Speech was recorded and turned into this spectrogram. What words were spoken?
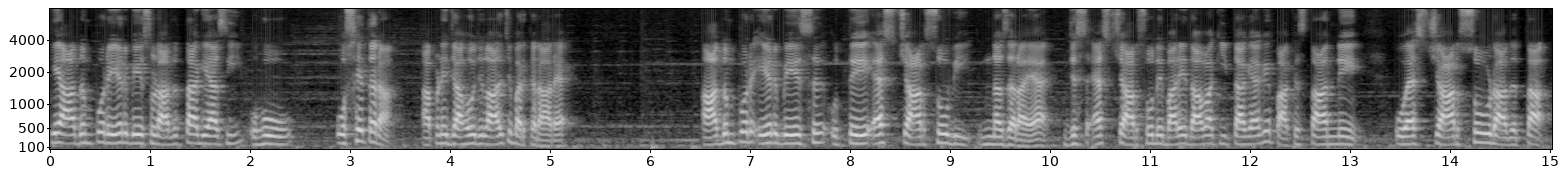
ਕਿ ਆਦਮਪੁਰ 에ਅਰ ਬੇਸ ਉਡਾ ਦਿੱਤਾ ਗਿਆ ਸੀ, ਉਹ ਉਸੇ ਤਰ੍ਹਾਂ ਆਪਣੇ ਜਾਹੋ ਜਲਾਲ 'ਚ ਬਰਕਰਾਰ ਹੈ। ਆਦਮਪੁਰ 에ਅਰ ਬੇਸ ਉੱਤੇ S400 ਵੀ ਨਜ਼ਰ ਆਇਆ ਜਿਸ S400 ਦੇ ਬਾਰੇ ਦਾਵਾ ਕੀਤਾ ਗਿਆ ਕਿ ਪਾਕਿਸਤਾਨ ਨੇ ਉਹ S400 ਉਡਾ ਦਿੱਤਾ।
